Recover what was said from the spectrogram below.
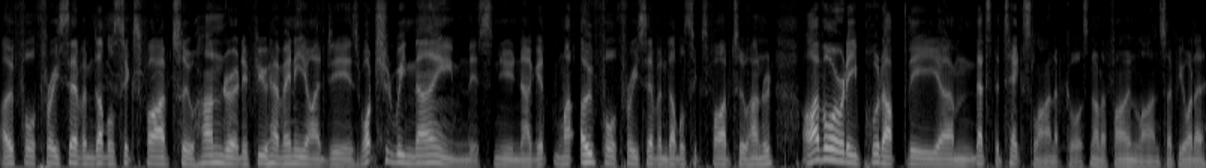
0437 665 200 if you have any ideas. What should we name this new nugget? My- 0437 665 200. I've already put up the, um, that's the text line, of course, not a phone line. So if you want to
